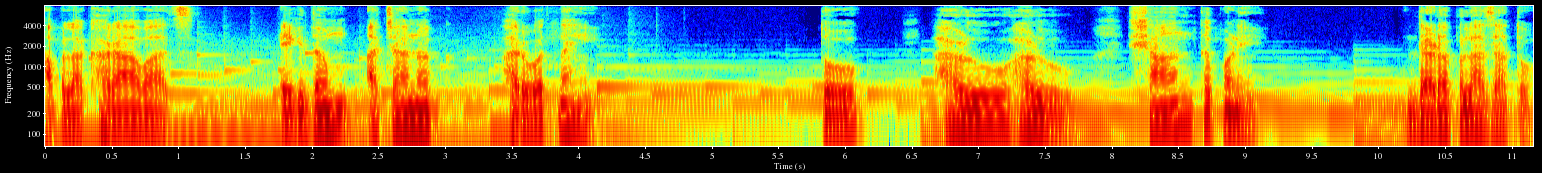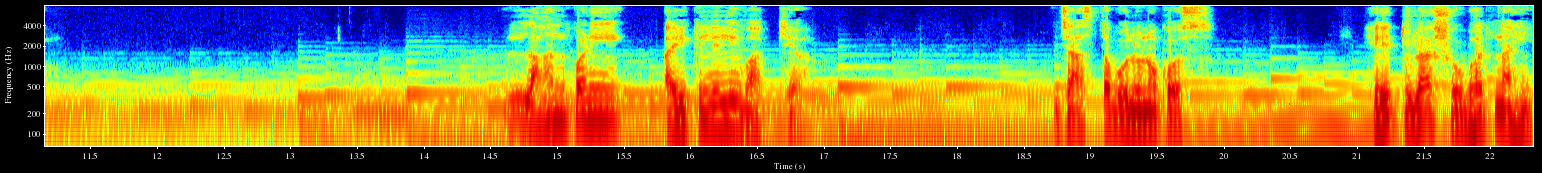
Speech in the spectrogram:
आपला खरा आवाज एकदम अचानक हरवत नाही. तो हळूहळू शांतपणे दडपला जातो. लहानपणी ऐकलेली वाक्य जास्त बोलू नकोस हे तुला शोभत नाही.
